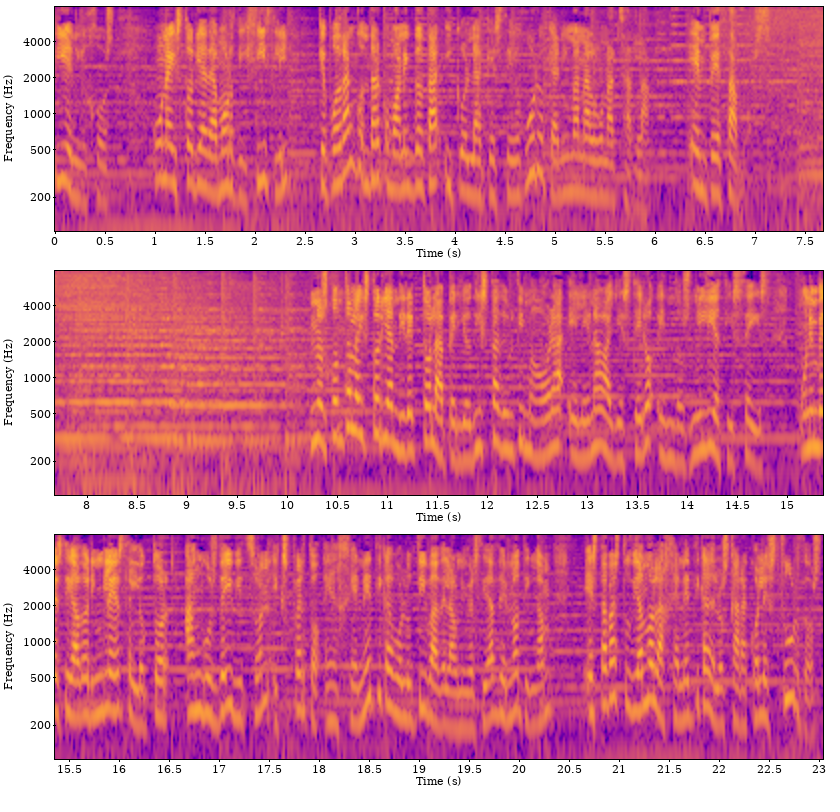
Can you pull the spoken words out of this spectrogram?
100 hijos. Una historia de amor difícil que podrán contar como anécdota y con la que seguro que animan alguna charla. Empezamos. Nos contó la historia en directo la periodista de última hora Elena Ballestero en 2016. Un investigador inglés, el doctor Angus Davidson, experto en genética evolutiva de la Universidad de Nottingham, estaba estudiando la genética de los caracoles zurdos.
